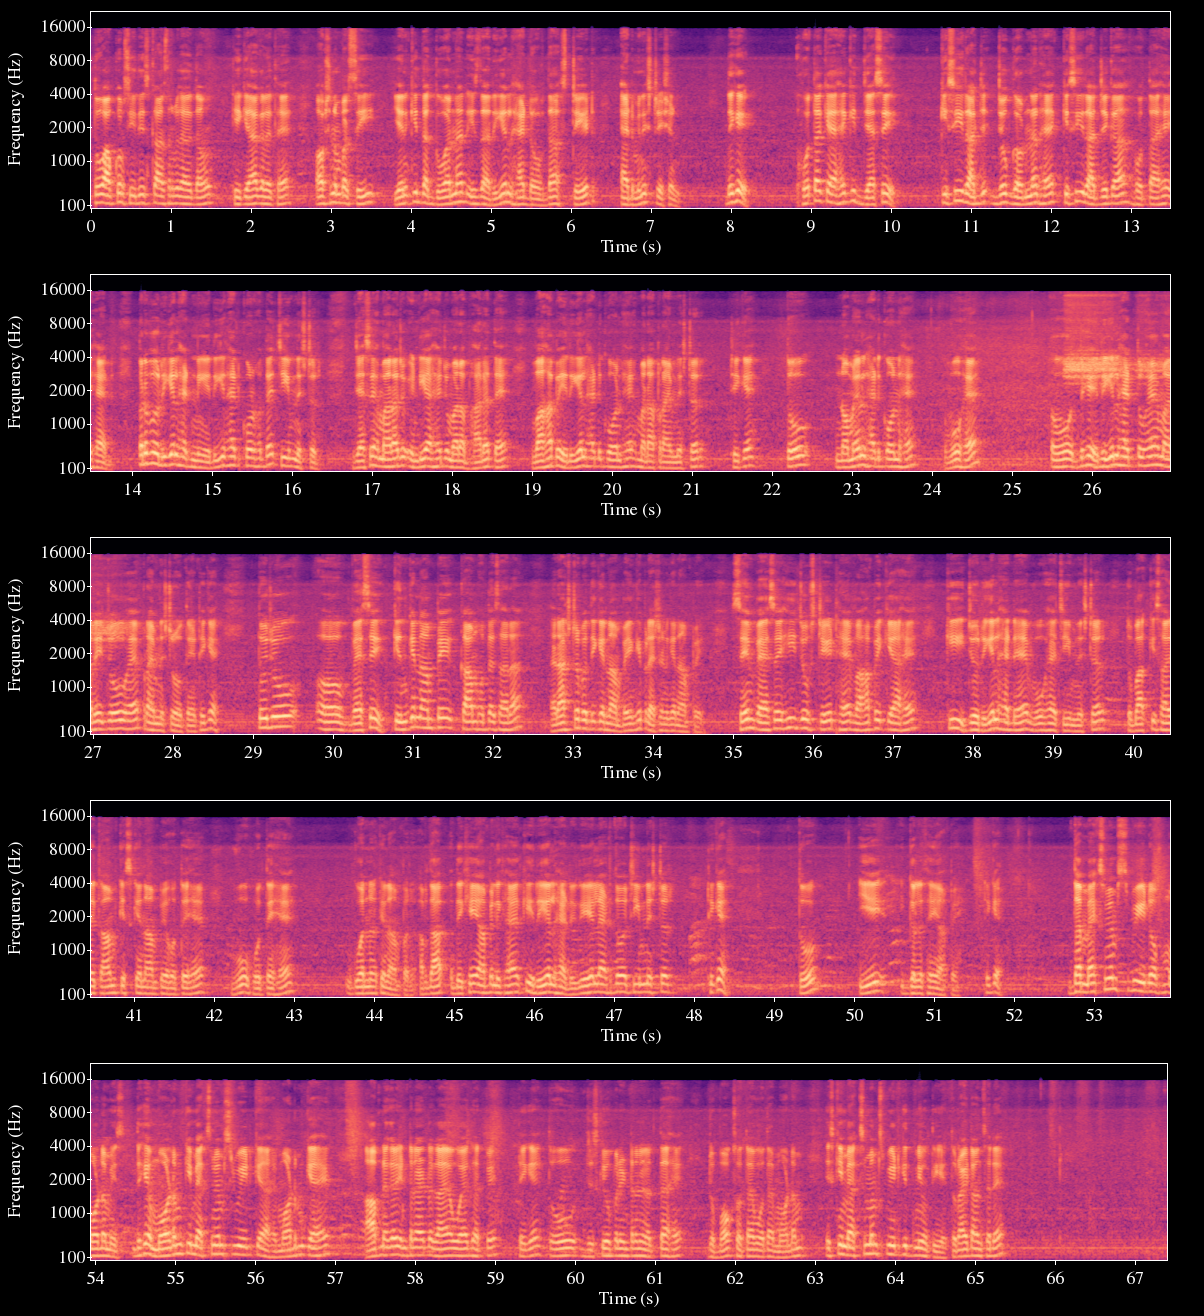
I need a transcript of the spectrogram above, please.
तो आपको सीधे इसका आंसर बता देता हूँ कि क्या गलत है। ऑप्शन नंबर सी यानी कि the governor is the real head of the state administration देखिए होता क्या है कि जैसे किसी राज्य, जो गवर्नर है, किसी राज्य का होता है हेड पर वो रियल हेड नहीं है। रियल हेड कौन होता है? चीफ मिनिस्टर जैसे हमारा जो इंडिया है, जो हमारा भारत है, वहाँ पे रियल हेड कौन है? हमारा प्राइम मिनिस्टर ठीक है? तो नॉमिनल हेड कौन है? वो है, वो देखिए रियल हेड तो है हमारे जो है प्राइम मिनिस्टर होते हैं, ठीक है? तो जो वैसे किन के नाम पे काम होता है सारा? राष्ट्रपति के नाम पे कि प्रेसिडेंट के नाम पे। सेम वैसे ही जो स्टेट है, वहाँ पे क्या है? कि जो रियल हेड है, वो है चीफ मिनिस्टर तो बाकी सारे काम किसके नाम पे होते हैं, वो होते हैं गवर्नर के नाम पर। अब देखिए यहाँ पे लिखा है कि रियल हेड रियल हेड तो चीफ मिनिस्टर ठीक है? तो ये गलत है यहाँ पे, ठीक है? The maximum speed of modem is देखिए मॉडम की मैक्सिमम स्पीड क्या है? मॉडम क्या है? आपने अगर इंटरनेट लगाया हुआ है घर पे, ठीक है? तो जिसके ऊपर इंटरनेट लगता है, जो बॉक्स होता है, वो होता है मॉडम इसकी मैक्सिमम स्पीड कितनी होती है? तो राइट आंसर है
